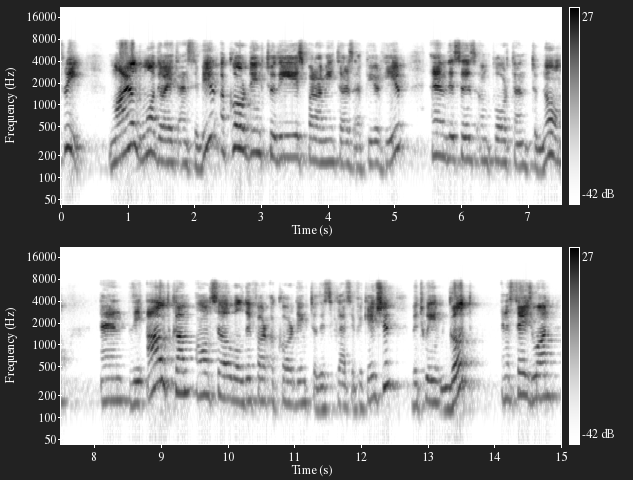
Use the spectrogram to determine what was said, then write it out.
three, mild, moderate, and severe, according to these parameters appear here. And this is important to know. And the outcome also will differ according to this classification between good in stage one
